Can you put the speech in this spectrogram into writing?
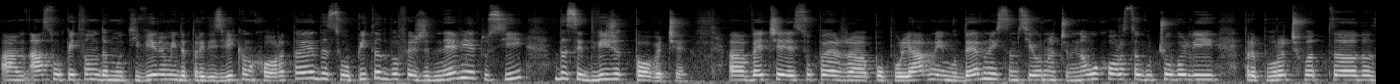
а, аз се опитвам да мотивирам и да предизвикам хората е да се опитат в ежедневието си да се движат повече а, вече е супер а, популярно и модерно и съм сигурна, че много хора са го чували, препоръчват, а, да,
